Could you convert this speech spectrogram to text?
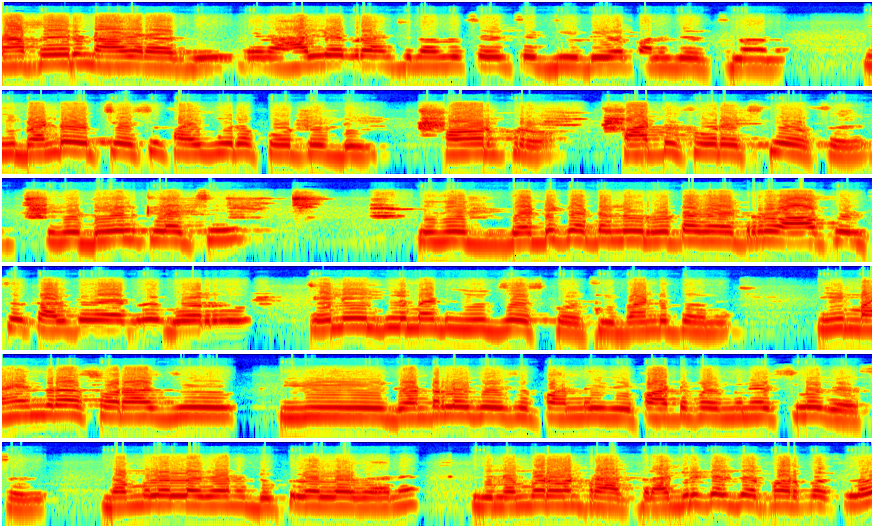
నా పేరు నాగరాజు. నేను హాల్య బ్రాంచ్ నందు సేల్స్ ఎగ్జిక్యూటివ్గా పనిచేస్తున్నాను. ఈ బండి వచ్చేసి five zero four two D power pro forty four HP వస్తుంది. ఇది డ్యూయల్ క్లచ్. ఇది గడ్డి కట్టలు రూటవేటర్ ఆఫిల్స్ కల్టివేటర్ గొర్రు ఎనీ ఇంప్లిమెంట్ యూజ్ చేసుకోవచ్చు ఈ బండితోని? ఈ మహేంద్ర స్వరాజ్ ఇది గంటలో చేసే పని ఇది ఫార్టీ ఫైవ్ మినిట్స్లో చేస్తుంది. దమ్ములలో కానీ దుక్కులలో కానీ ఇది నెంబర్ వన్ ట్రాక్టర్. అగ్రికల్చర్ పర్పస్లో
